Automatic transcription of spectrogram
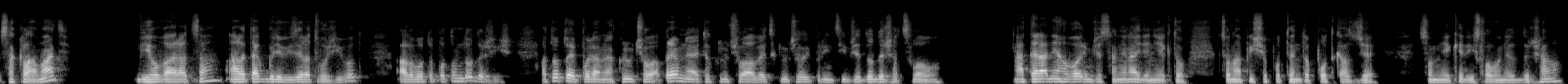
sa klamať, vyhovárať sa, ale tak bude vyzerať tvoj život, alebo to potom dodržíš. A toto je podľa mňa kľúčová, pre mňa je to kľúčová vec, kľúčový princíp, že dodržať slovo. A teda nehovorím, že sa nenájde niekto, kto napíše pod tento podcast, že som niekedy slovo nedodržal,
